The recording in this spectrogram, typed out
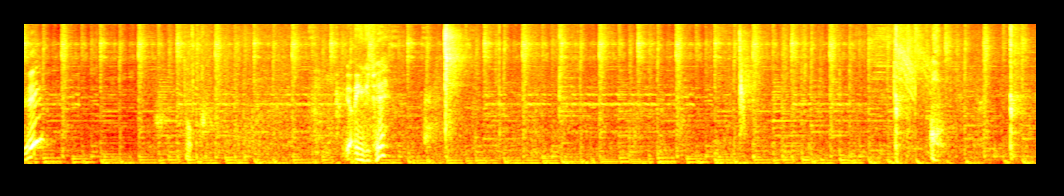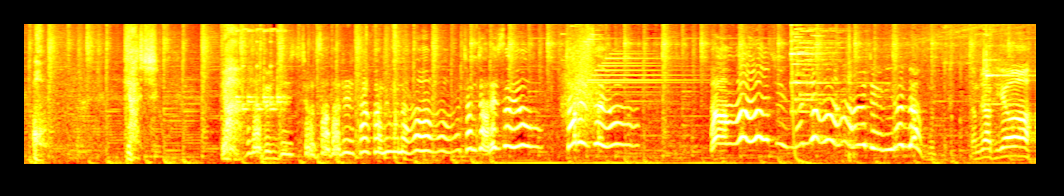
돼? 야, 이게 돼? 이제 저 사다리를 타고 가는구나. 참 잘했어요. 잘했어요. 아, 신난다. 재미난다. 남준아 비켜.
